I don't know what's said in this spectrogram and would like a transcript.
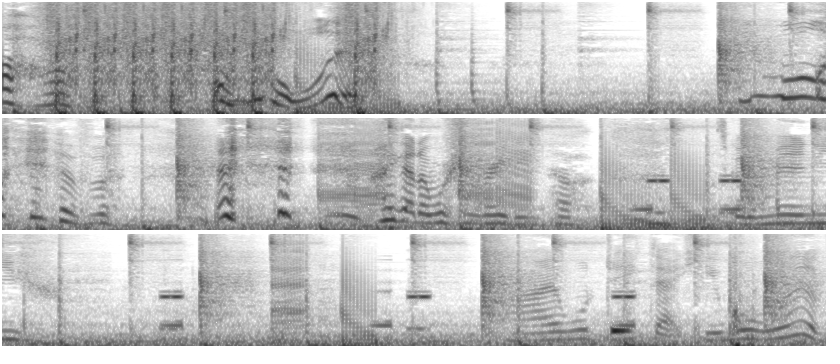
Oh, he will live. He will live. I got a worship rating. Oh, let's go to menu. I will take that. He will live.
